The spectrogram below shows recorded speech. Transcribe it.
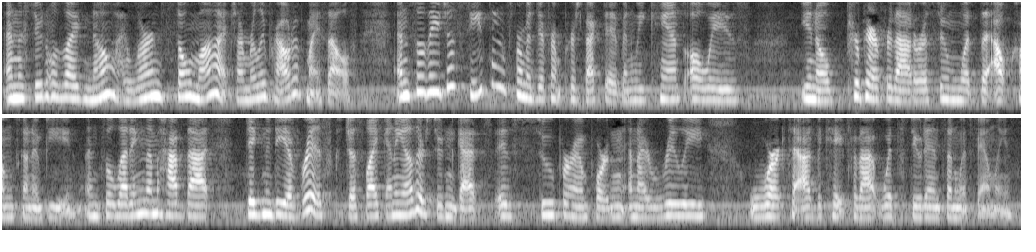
And the student was like, no, I learned so much. I'm really proud of myself. And so they just see things from a different perspective, and we can't always, you know, prepare for that or assume what the outcome's going to be. And so letting them have that dignity of risk, just like any other student gets, is super important. And I really work to advocate for that with students and with families.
